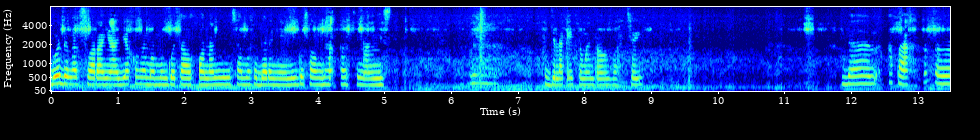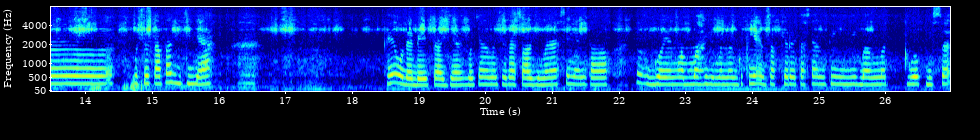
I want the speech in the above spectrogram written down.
gue dengar suaranya aja kalau mama gue teleponan sama saudaranya ini gue selalu langsung nangis. Jelek itu mental gue cuy dan apa? Eh musik apa dia kayak udah deh itu aja. Gue cuma cerita soal gimana sih mental gue yang lemah gimana gue punya insecuritas yang tinggi banget. Gue bisa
